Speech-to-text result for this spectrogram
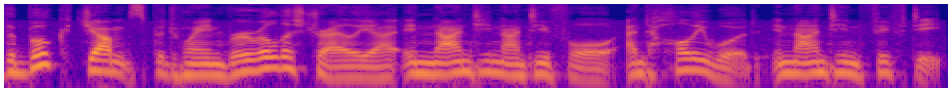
The book jumps between rural Australia in 1994 and Hollywood in 1950.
